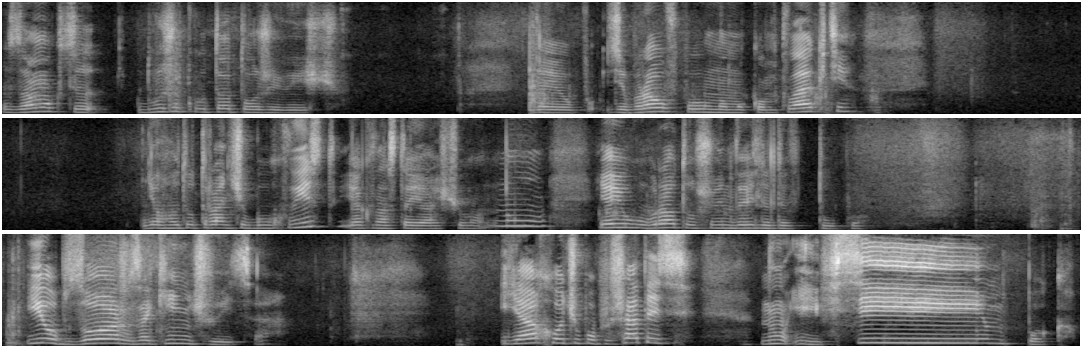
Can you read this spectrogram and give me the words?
Замок це дуже крута теж віч. Я його зібрав в повному комплекті. У нього тут раніше був хвіст, як настоящого. Ну, я його брав, тому що він виглядав тупо. І обзор закінчується. Я хочу попрощатись. Ну і всім пока.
